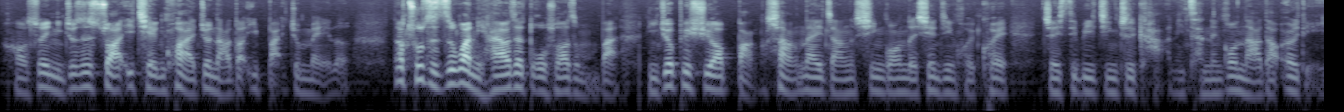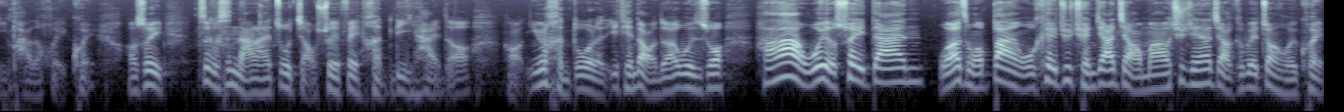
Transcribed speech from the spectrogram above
好，所以你就是刷一千块就拿到一百就没了。那除此之外，你还要再多刷怎么办？你就必须要绑上那一张星光的现金回馈 JCB 精致卡，你才能够拿到二点一趴的回馈。好，所以这个是拿来做缴税费很厉害的哦。好，因为很多人一天到晚都在问说，啊，我有税单，我要怎么办？我可以去全家缴吗？去全家缴可不可以赚回馈？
